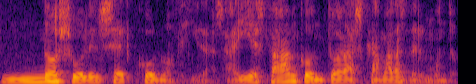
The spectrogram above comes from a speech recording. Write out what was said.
no suelen ser conocidas. Ahí estaban con todas las cámaras del mundo.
